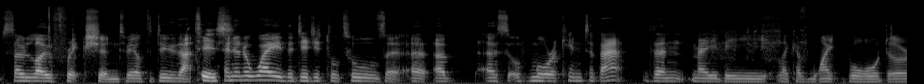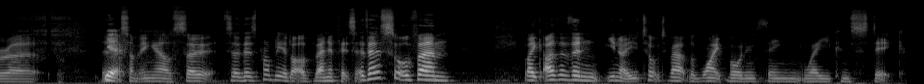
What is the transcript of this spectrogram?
so low friction to be able to do that. And in a way, the digital tools are, are, are, are, sort of more akin to that than maybe like a whiteboard or a, yeah. something else. So so there's probably a lot of benefits. Are there sort of um, like other than you know you talked about the whiteboarding thing where you can stick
